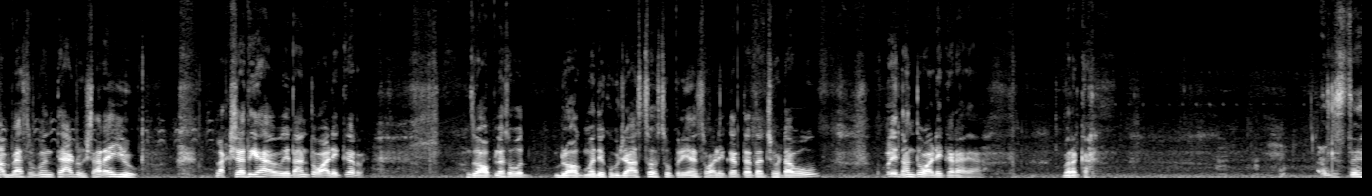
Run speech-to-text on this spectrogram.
अभ्यास पण त्यात हुशार आहे येऊ. लक्षात घ्या वेदांत वाडेकर. जो आपल्यासोबत ब्लॉगमध्ये खूप जास्त असतो प्रियांश वाडेकर त्याचा छोटा भाऊ वेदांत वाडेकर आहे बरं का? दिसतंय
